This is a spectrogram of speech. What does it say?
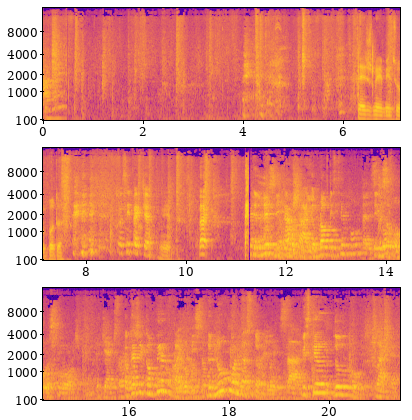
They just made me into a Buddha. Go see a picture. Yeah. Look. They live the outside around this temple. They go the gemstones. But if you compare like the new monastery, we still do like that.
